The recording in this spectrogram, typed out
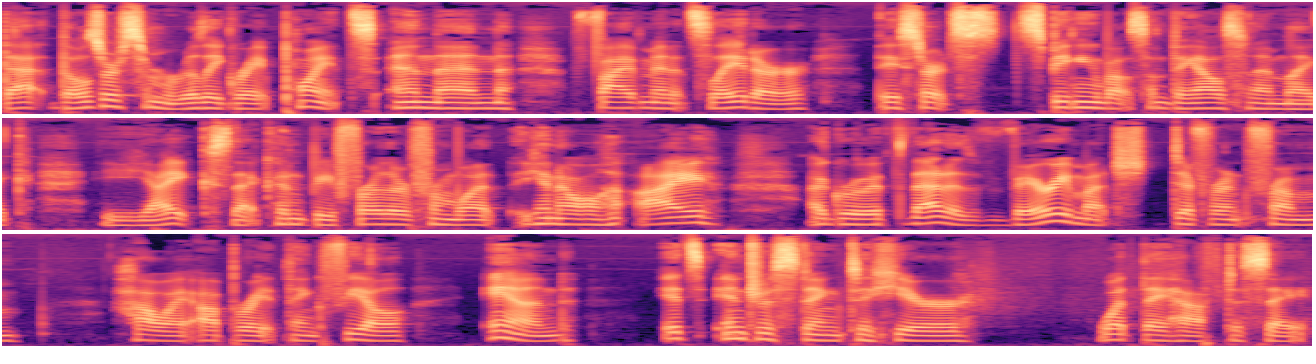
that those are some really great points. And then five minutes later, they start speaking about something else, and I'm like, yikes, that couldn't be further from what you know I agree with. That is very much different from how I operate, think, feel, and it's interesting to hear what they have to say.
